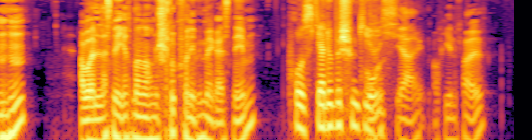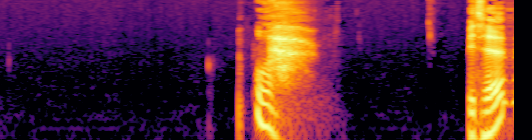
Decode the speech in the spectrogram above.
Mhm. Aber lass mich erstmal noch einen Schluck von dem Himmelgeist nehmen. Prost, ja, du bist schon gierig. Prost, ja, auf jeden Fall. Oh. Bitte?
